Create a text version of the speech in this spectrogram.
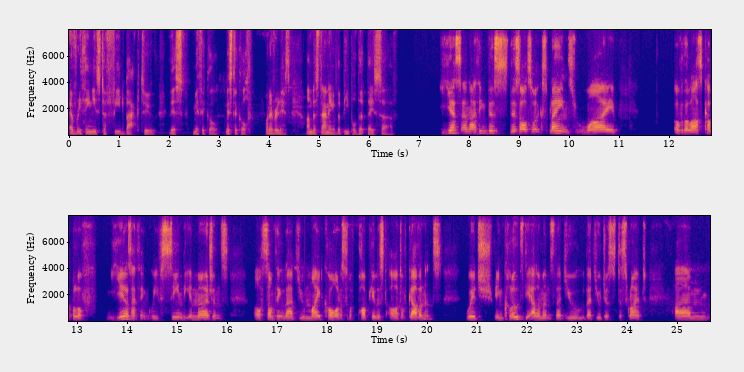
everything needs to feed back to this mythical mystical whatever it is understanding of the people that they serve yes and i think this this also explains why over the last couple of years, I think, we've seen the emergence of something that you might call a sort of populist art of governance, which includes the elements that you that you just described. Um,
